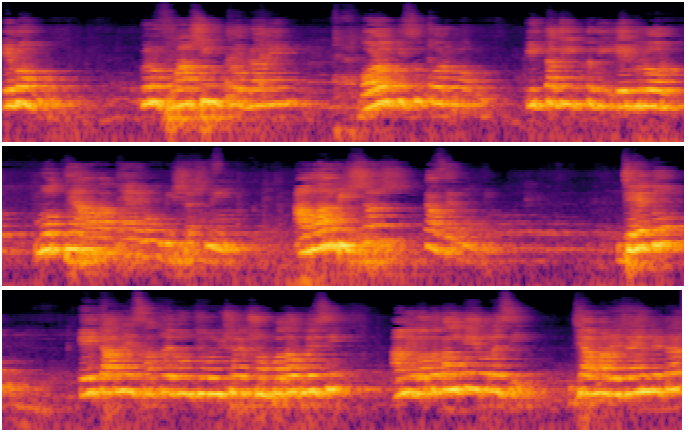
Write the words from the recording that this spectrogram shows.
এবং কোনো ফ্লাশিং প্রোগ্রামে বড় কিছু করব, ইত্যাদি ইত্যাদি, এগুলোর মধ্যে আমার ধ্যান এবং বিশ্বাস নেই। আমার বিশ্বাস কাজের মধ্যে। যেহেতু এই টার্মে ছাত্র এবং যুব বিষয়ক সম্পাদক হয়েছি, আমি গতকালকেই বলেছি যে আমার রিজাইন লেটার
